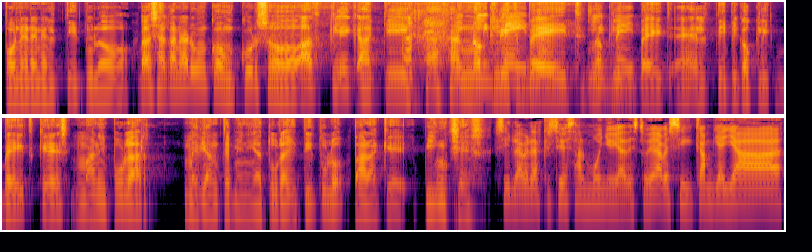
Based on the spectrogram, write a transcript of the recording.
Poner en el título, vas a ganar un concurso, haz clic aquí, no clickbait, clickbait, ¿no? no Clickbait. clickbait, ¿eh? el típico clickbait que es manipular mediante miniatura y título para que pinches Sí, la verdad es que estoy hasta el moño ya de esto, ¿eh? A ver si cambia ya,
